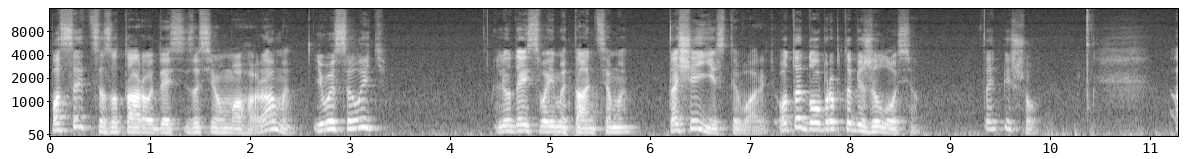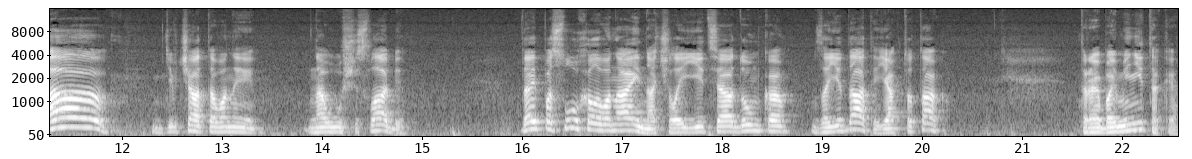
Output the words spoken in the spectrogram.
пасеться з отарою десь за сімома горами і веселить людей своїми танцями, та ще й їсти варить. Ото добре б тобі жилося. Та й пішов. А дівчата вони на уші слабі. Да й послухала вона і почала її ця думка заїдати. Як то так? Треба й мені таке.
